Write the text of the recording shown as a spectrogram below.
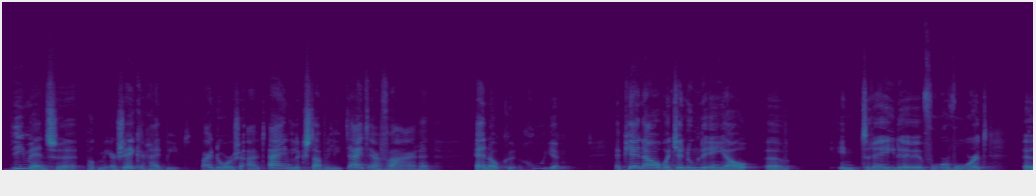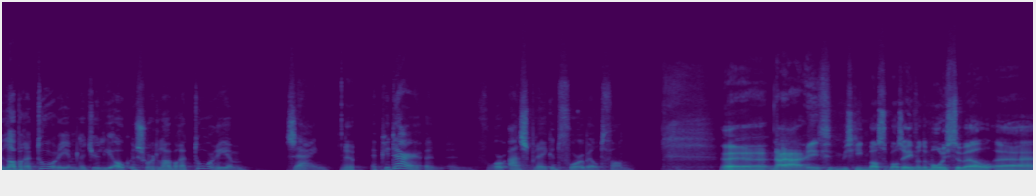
die mensen wat meer zekerheid biedt, waardoor ze uiteindelijk stabiliteit ervaren en ook kunnen groeien. Heb jij nou, want jij noemde in jouw uh, intrede, voorwoord, uh, laboratorium, dat jullie ook een soort laboratorium zijn. Ja. Heb je daar een, een voor, aansprekend voorbeeld van? Eh, nou ja, misschien was, was een van de mooiste wel eh,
